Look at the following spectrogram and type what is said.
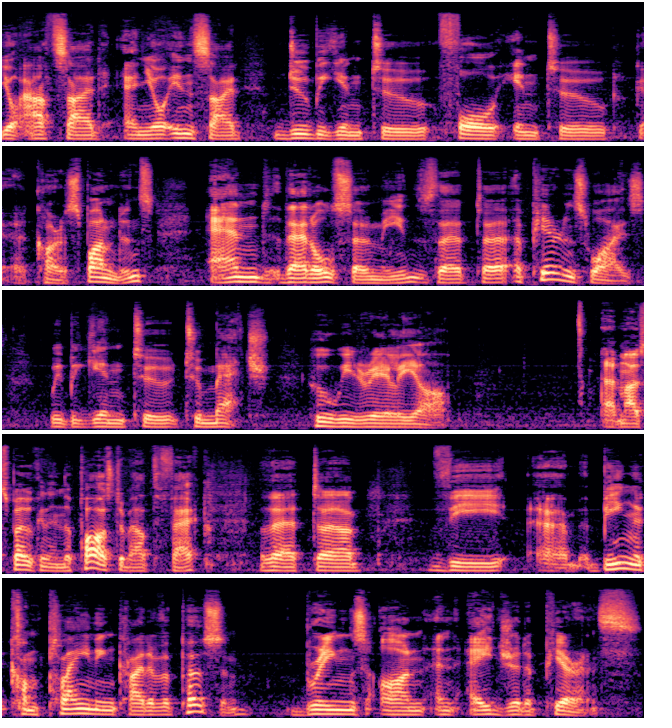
Your outside and your inside do begin to fall into uh, correspondence, and that also means that uh, appearance wise, we begin to, to match who we really are. Um, I've spoken in the past about the fact that uh, the um, being a complaining kind of a person brings on an aged appearance.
